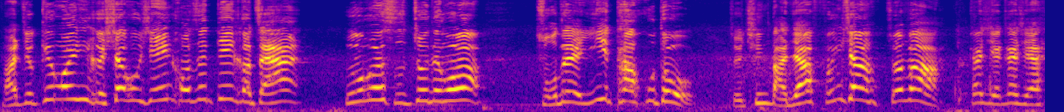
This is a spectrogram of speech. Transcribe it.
那就给我一个小红心或者点个赞。如果是觉得我做得一塌糊涂，就请大家分享转发，感谢感谢。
